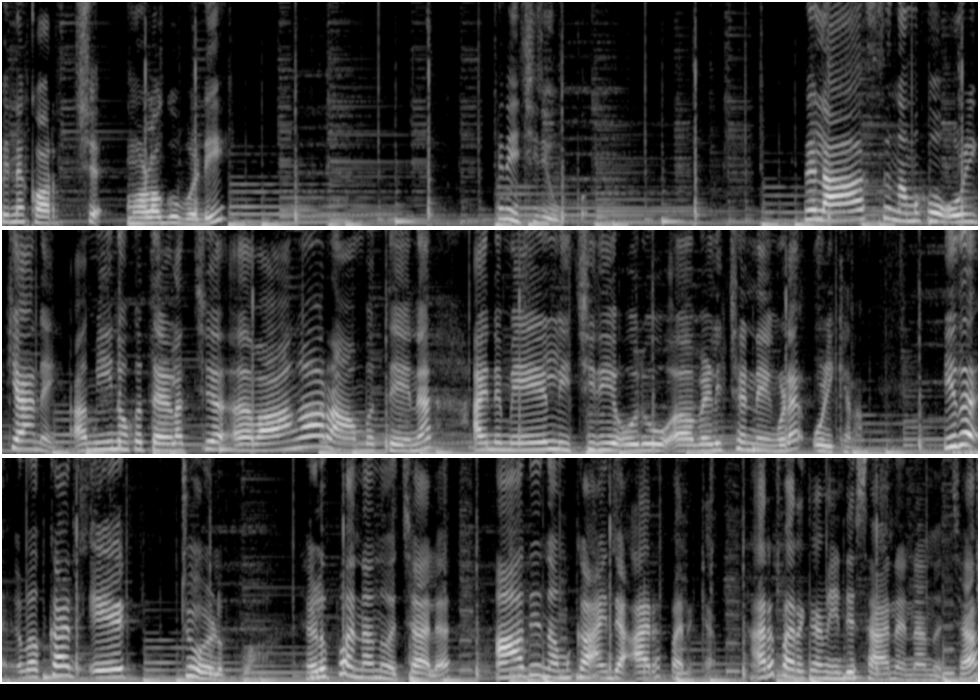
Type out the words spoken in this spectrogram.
പിന്നെ കുറച്ച് മുളക് പൊടി പിന്നെ ഇച്ചിരി ഉപ്പ്. പിന്നെ ലാസ്റ്റ് നമുക്ക് ഒഴിക്കാനേ ആ മീനൊക്കെ തിളച്ച് വാങ്ങാറാകുമ്പോഴത്തേന് അതിന്റെ മേളിൽ ഇച്ചിരി ഒരു വെളിച്ചെണ്ണയും കൂടെ ഒഴിക്കണം. ഇത് വെക്കാൻ ഏറ്റവും എളുപ്പമാണ് എളുപ്പം എന്നാന്ന് വെച്ചാൽ ആദ്യം നമുക്ക് അതിന്റെ അരപ്പരയ്ക്കാം അരപ്പരയ്ക്കാൻ വേണ്ടിയ സാധനം എന്നാന്ന് വെച്ചാൽ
